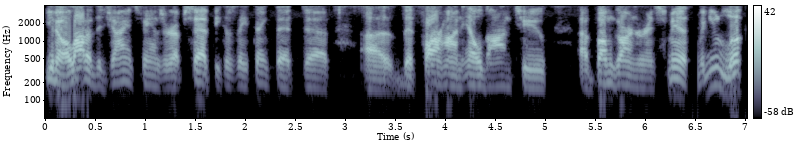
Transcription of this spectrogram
you know a lot of the Giants fans are upset because they think that uh, uh, that Farhan held on to uh, Bumgarner and Smith. When you look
